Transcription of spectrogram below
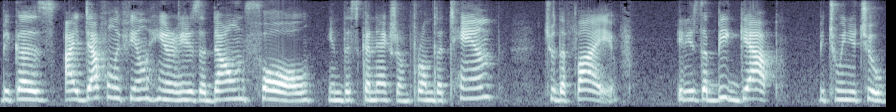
because I definitely feel here is a downfall in this connection from the 10th to the 5. It is a big gap between you two.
